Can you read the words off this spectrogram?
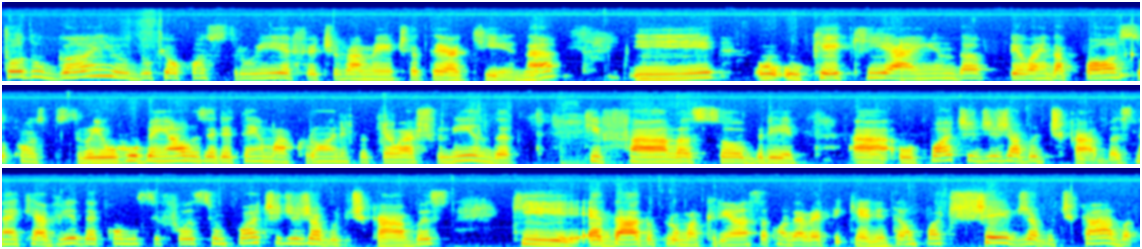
todo o ganho do que eu construí efetivamente até aqui, né? E o, o que que ainda eu ainda posso construir. O Rubem Alves ele tem uma crônica que eu acho linda que fala sobre a, o pote de jabuticabas, né? Que a vida é como se fosse um pote de jabuticabas que é dado para uma criança quando ela é pequena. Então, um pote cheio de jabuticaba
